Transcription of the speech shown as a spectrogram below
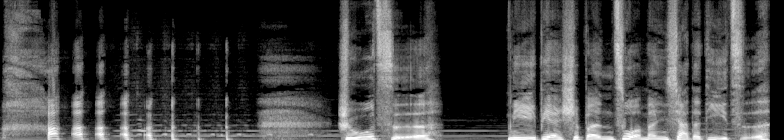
哈哈哈哈哈！如此，你便是本座门下的弟子。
